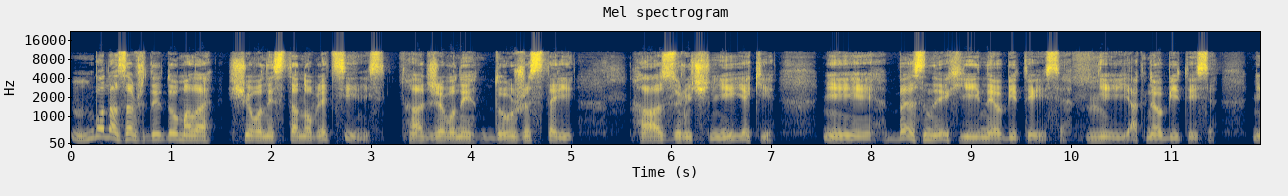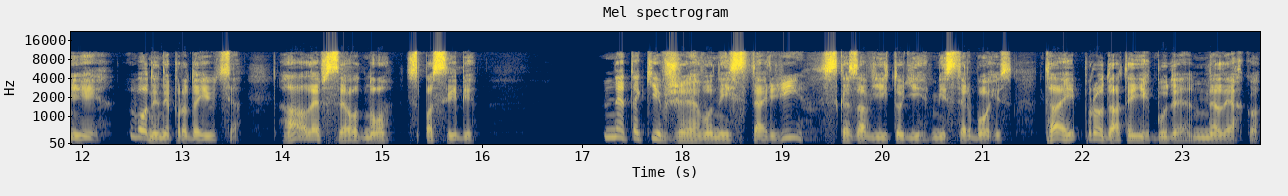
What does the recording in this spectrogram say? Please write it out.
Вона завжди думала, що вони становлять цінність, адже вони дуже старі. А зручні які? Ні, без них їй не обійтися. Ніяк не обійтися. Ні, вони не продаються. але все одно спасибі. Не такі вже вони й старі, сказав їй тоді містер Богіс, та й продати їх буде нелегко.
